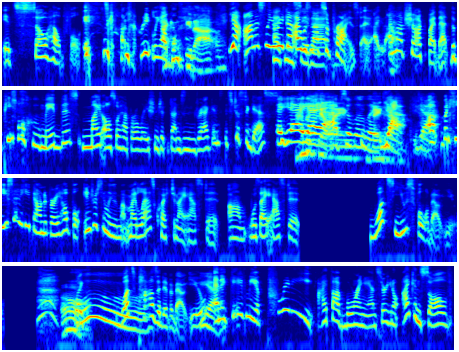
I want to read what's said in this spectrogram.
it's so helpful. It's concretely helpful. I can see that. Yeah, honestly, I I, see was not surprised. I, I, I'm Yeah. not shocked by that. The people who made this might also have a relationship with Dungeons and Dragons. It's just a guess. Uh, yeah, I have a yeah, yeah, absolutely. they do. Yeah, yeah. Uh, but he said he found it very helpful. Interestingly, my, my last question I asked it um, was I asked it, "What's useful about you? Oh. like, Ooh. What's positive about you?" Yeah. And it gave me a pretty, I thought, boring answer. You know, I can solve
